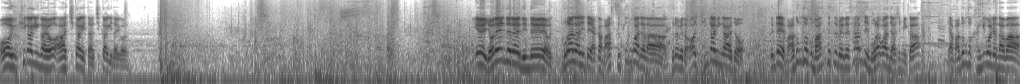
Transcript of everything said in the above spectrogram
어 이거 키각인가요? 아 직각이다 직각이다 이건 이게 연예인들은 님들 돌아다닐 때 약간 마스크 쓰고 가잖아. 그러면은 어 긴가민가 하죠. 근데 마동석은 마스크 쓰면은 사람들이 뭐라고 하는지 아십니까? 야 마동석 감기 걸렸나봐.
